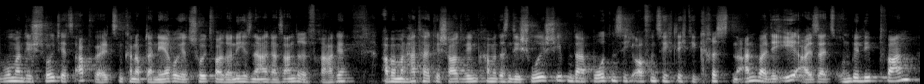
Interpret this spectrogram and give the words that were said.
wo man die Schuld jetzt abwälzen kann. Ob da Nero jetzt schuld war oder nicht, ist eine ganz andere Frage. Aber man hat halt geschaut, wem kann man das in die Schuhe schieben. Da boten sich offensichtlich die Christen an, weil die eh allseits unbeliebt waren.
